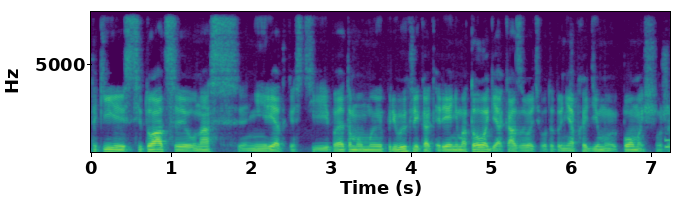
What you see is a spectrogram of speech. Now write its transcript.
такие ситуации у нас не редкость, и поэтому мы привыкли как реаниматологи оказывать вот эту необходимую помощь уже.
